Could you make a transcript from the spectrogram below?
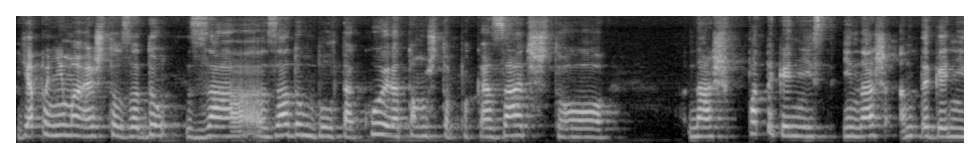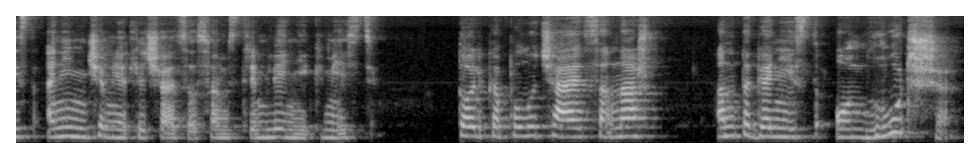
я понимаю, что задум, за, задум был такой о том, что показать, что наш патагонист и наш антагонист, они ничем не отличаются в своем стремлении к мести. Только получается, наш антагонист, он лучше,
